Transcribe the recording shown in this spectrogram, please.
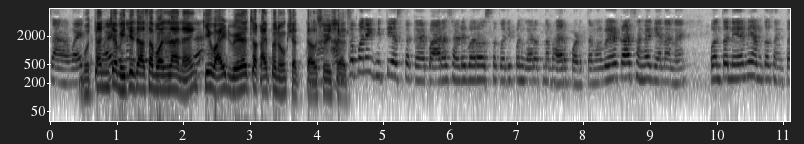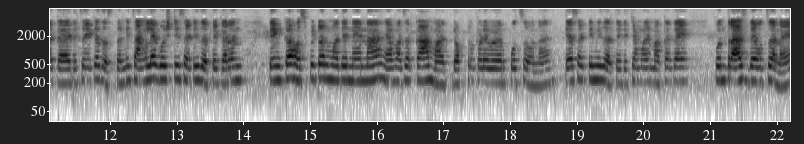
चा- वाईट भूतांच्या वाईट भीतीचा नाही असा बोलला सांगता. नाही की वाईट वेळेचा काय पण होऊ शकता असं विषय आमचं पण एक भीती असतं काय बारा साडेबारा वाजता कधी पण घरात बाहेर पडतं. मग वेळ का सांगा घेणार नाही. पण तो नेहमी आमका सांगता काय त्याचं एकच असतं. मी चांगल्या गोष्टीसाठी जाते कारण त्यांका हॉस्पिटलमध्ये नेणं ह्या माझं काम आहे डॉक्टरकडे वेळेवर पोचवणं त्यासाठी मी जाते. त्याच्यामुळे माका काय कोण त्रास द्यायचा नाही.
